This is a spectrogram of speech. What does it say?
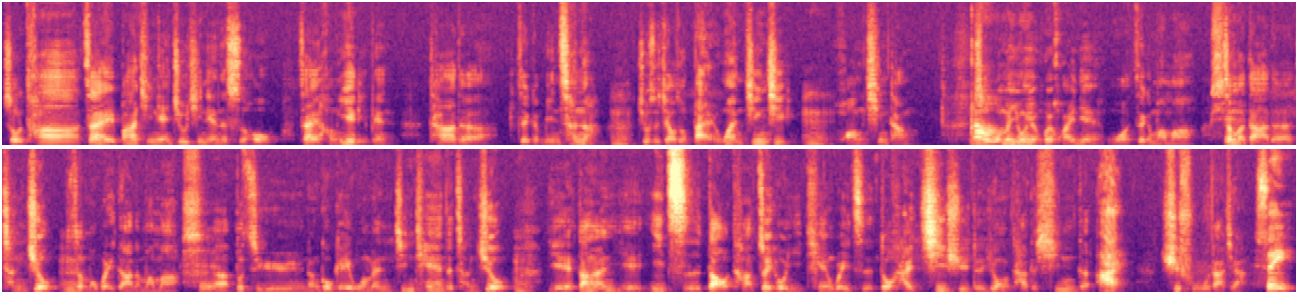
所以她在八几年、九几年的时候，在行业里边，她的这个名称啊，嗯，就是叫做百万经济，嗯，黄清堂。所以我们永远会怀念我这个妈妈这么大的成就，这么伟大的妈妈，是啊，不止于能够给我们今天的成就，嗯，也当然也一直到她最后一天为止，都还继续的用她的心的爱去服务大家。所以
